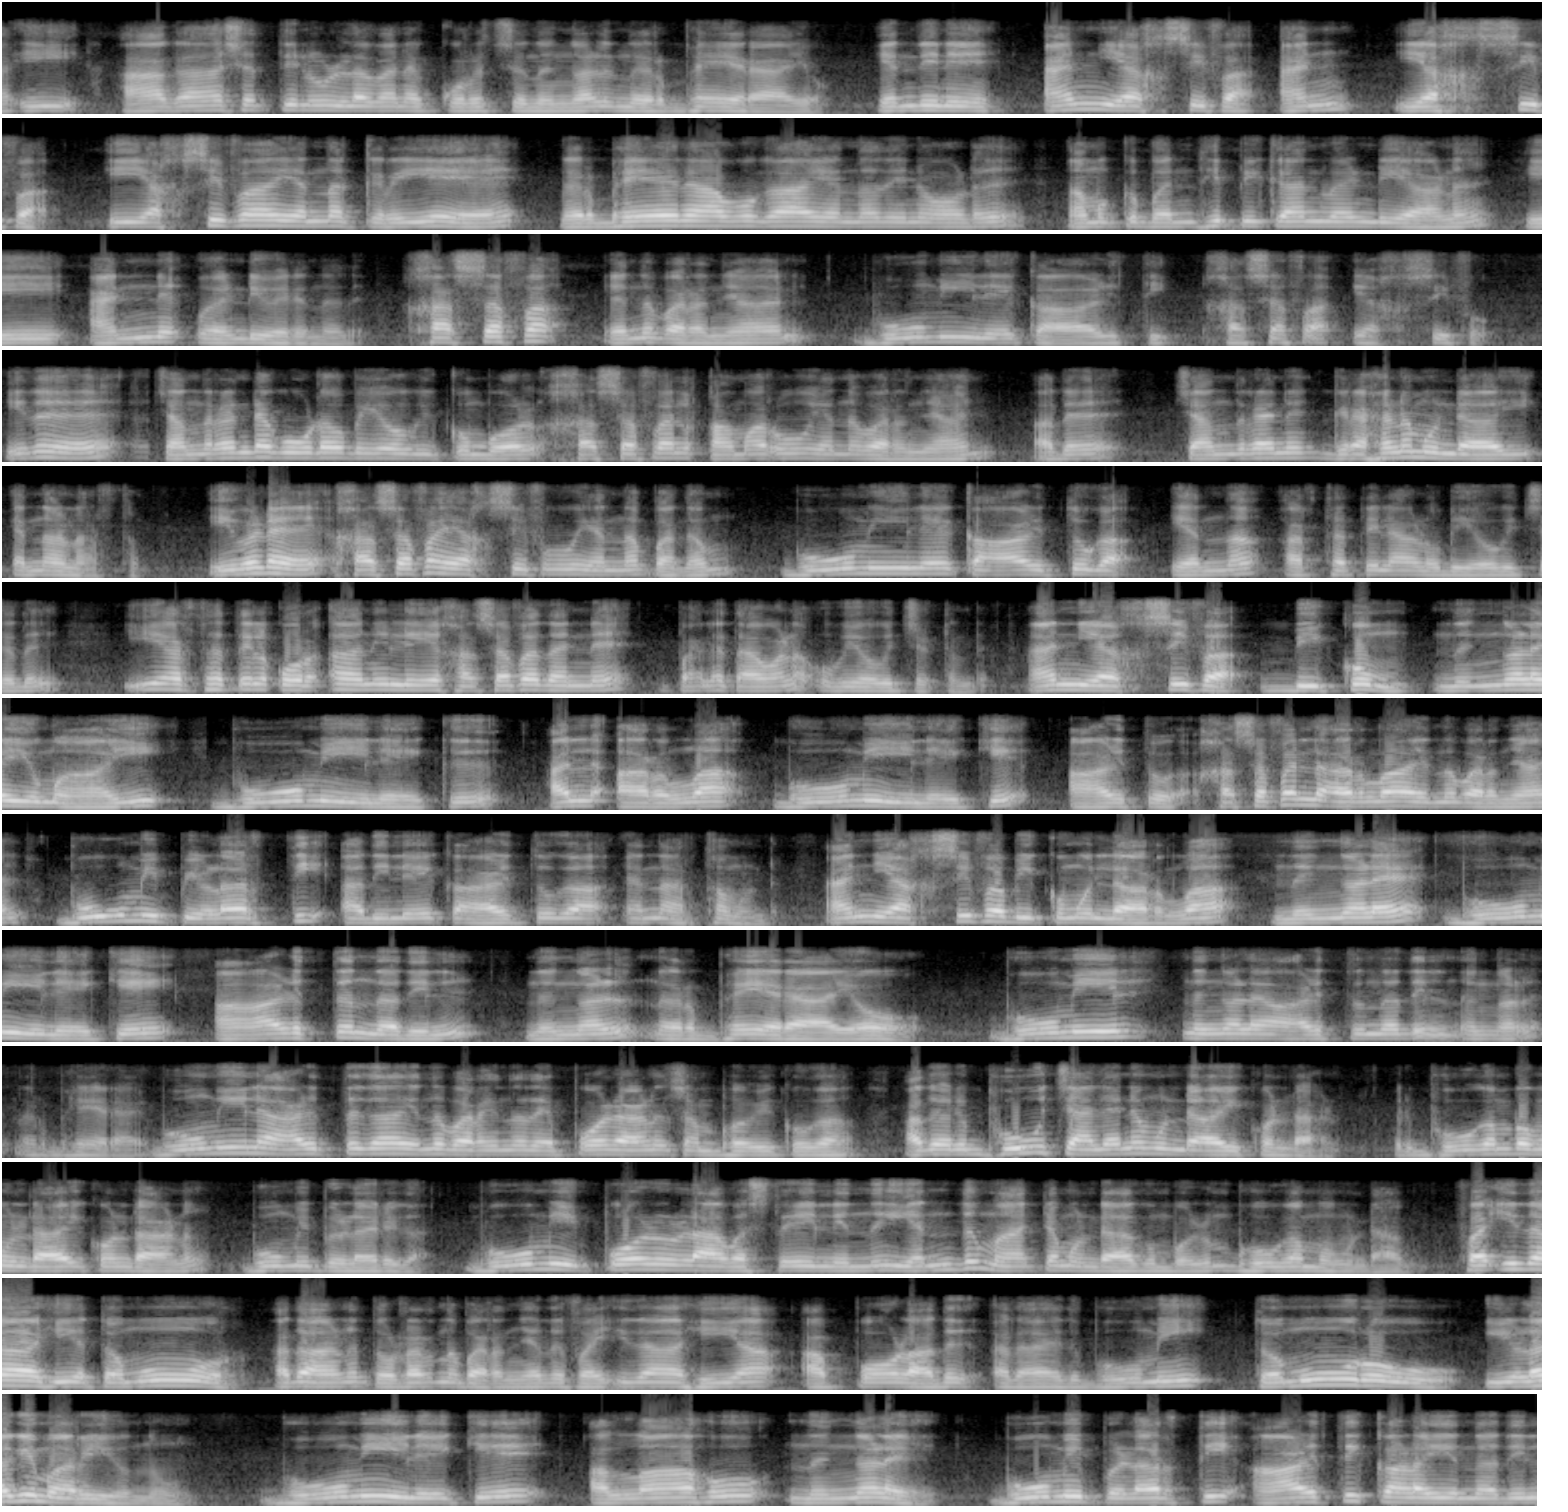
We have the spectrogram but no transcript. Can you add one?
ആകാശത്തിലുള്ളവനെക്കുറിച്ച് ആകാശത്തിലുള്ളവനെ കുറിച്ച് നിങ്ങൾ നിർഭയരായോ? എന്തിന്? അൻ യഹ്സിഫ അൻ യഹ്സിഫ. ഈ യഹ്സിഫ എന്ന ക്രിയയെ നിർഭയനാവുക എന്നതിനോട് നമുക്ക് ബന്ധിപ്പിക്കാൻ വേണ്ടിയാണ് ഈ അന്ന് വേണ്ടി വരുന്നത്. ഹസഫ എന്ന് പറഞ്ഞാൽ ഭൂമിയിലേക്ക് ആഴ്ത്തി ഹസഫ യഹ്സിഫു ഇത് ചന്ദ്രന്റെ കൂടെ ഉപയോഗിക്കുമ്പോൾ ഹസഫൽ കമറു എന്ന് പറഞ്ഞാൽ അത് ചന്ദ്രന് ഗ്രഹണമുണ്ടായി എന്നാണ് അർത്ഥം. ഇവിടെ ഹസഫ യഹ്സിഫു എന്ന പദം ഭൂമിയിലേക്ക് ആഴ്ത്തുക എന്ന അർത്ഥത്തിലാണ് ഉപയോഗിച്ചത്. ഈ അർത്ഥത്തിൽ ഖുർആാനിൽ ഈ ഹസഫ തന്നെ പല തവണ ഉപയോഗിച്ചിട്ടുണ്ട്. അൻ യഹ്സിഫ ബിക്കും നിങ്ങളെയുമായി ഭൂമിയിലേക്ക് അൽ അർള ഭൂമിയിലേക്ക് ആഴ്ത്തുക. ഹസഫൽ അർള എന്ന് പറഞ്ഞാൽ ഭൂമി പിളർത്തി അതിലേക്ക് ആഴ്ത്തുക എന്ന അർത്ഥമുണ്ട് അൻ യഹ്സിഫ ബിക്കുമുൽ അർള നിങ്ങളെ ഭൂമിയിലേക്ക് ആഴ്ത്തുന്നതിൽ നിങ്ങൾ നിർഭയരായോ? ഭൂമിയിൽ നിങ്ങൾ ആഴ്ത്തുന്നതിൽ നിങ്ങൾ നിർഭയരായി? ഭൂമിയിൽ ആഴ്ത്തുക എന്ന് പറയുന്നത് എപ്പോഴാണ് സംഭവിക്കുക? അതൊരു ഭൂചലനം ഉണ്ടായിക്കൊണ്ടാണ് ഒരു ഭൂകമ്പം ഉണ്ടായിക്കൊണ്ടാണ് ഭൂമി പിളരുക. ഭൂമി ഇപ്പോഴുള്ള അവസ്ഥയിൽ നിന്ന് എന്ത് മാറ്റമുണ്ടാകുമ്പോഴും ഭൂകമ്പം ഉണ്ടാകും ഫൈദാഹിയ തമൂർ. അതാണ് തുടർന്ന് പറഞ്ഞത്. ഫൈദാഹിയ അപ്പോൾ അത് അതായത് ഭൂമി തമൂറു ഇളകിമറിയുന്നു. ഭൂമിയിലേക്ക് അള്ളാഹു നിങ്ങളെ ഭൂമി പിളർത്തി ആഴ്ത്തിക്കളയുന്നതിൽ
